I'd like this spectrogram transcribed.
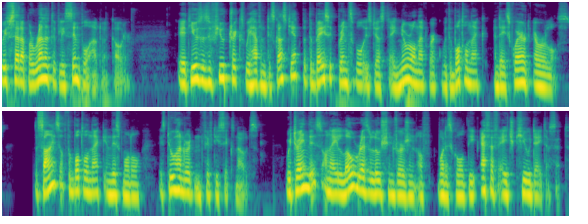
we've set up a relatively simple autoencoder. It uses a few tricks we haven't discussed yet, but the basic principle is just a neural network with a bottleneck and a squared error loss. The size of the bottleneck in this model is 256 nodes. We train this on a low resolution version of what is called the FFHQ dataset,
